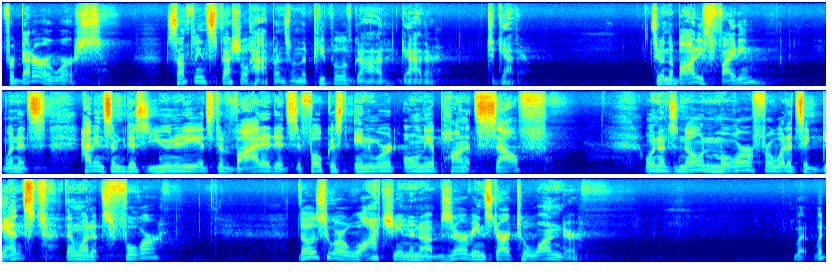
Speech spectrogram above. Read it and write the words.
For better or worse, something special happens when the people of God gather together. See, when the body's fighting, when it's having some disunity, it's divided, it's focused inward only upon itself, when it's known more for what it's against than what it's for, those who are watching and observing start to wonder what, what,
